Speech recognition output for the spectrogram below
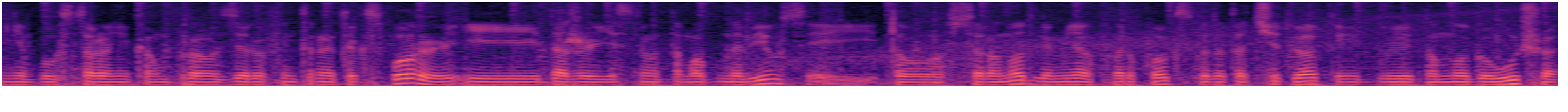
не был сторонником браузеров Internet Explorer, и даже если он там обновился, то все равно для меня Firefox вот этот четвертый будет намного лучше,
